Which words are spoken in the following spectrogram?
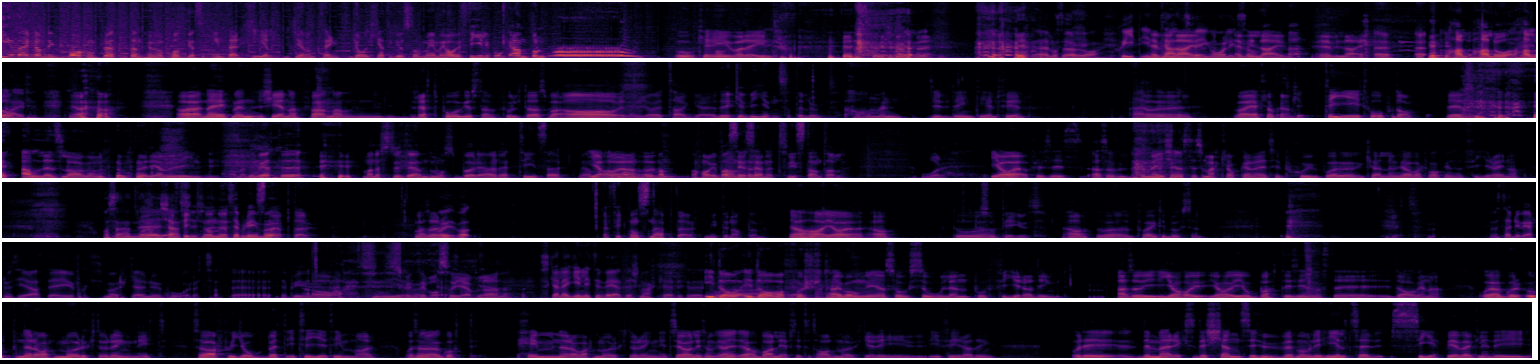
Hej och välkomna till Bakom flötet, en humorpodcast som inte är helt genomtänkt. Jag heter Gustav, med mig har vi Filip och Anton. Okej, vad är intro? Ska vi köra på det? Det här låter väl bra. En live? gång Är liksom. vi live? Är vi live? Eh, eh, hall hallå, hallå? Live. Ja. ja, nej men tjena, fan Rätt på Gustav, fullt ös bara. Ja, vet du, jag är taggad. Jag dricker vin så att det är lugnt. Ja men du, det är inte helt fel. Nej, Jag, det är eh, vad är klockan? 10 i två på dagen. Det är alldeles lagom att börja med vin. Ja, men du vet, eh, man är student, måste börja rätt tid så här. Men Ja, man, ja, man, man, man har ju bara CSN ett visst antal år. Ja, ja precis. Alltså för mig känns det som att klockan är typ sju på kvällen. Jag har varit vaken sedan fyra i natt. Och sen jag, eh, jag känns det fick som någon att det blir snap där. Vad sa Oj, du? vad, Jag fick någon snap där, mitt i natten. Jaha, ja ja, ja. Då, Du såg pigg ut. ja, då var jag på väg till bussen. Sen är det värt att notera att det är ju faktiskt mörkare nu på året så att det, det blir ju... Ja, det ska inte vara så jävla... Ska lägga in lite vädersnack här, lite Idag, idag var första gången jag såg solen på fyra dygn. Alltså jag har, ju- jag har jobbat de senaste dagarna. Och jag går upp när det har varit mörkt och regnigt. Så jag har varit på jobbet i tio timmar. Och sen har jag gått hem när det har varit mörkt och regnigt. Så jag har, liksom, jag, jag har bara levt i totalt mörker i, i fyra dygn. Och det, det märks, det känns i huvudet. Man blir helt såhär CP verkligen. Det är,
